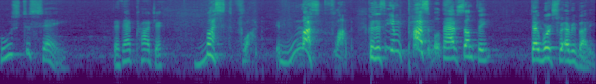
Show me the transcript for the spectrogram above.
Who's to say that that project must flop? It must flop. Because it's impossible to have something that works for everybody.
